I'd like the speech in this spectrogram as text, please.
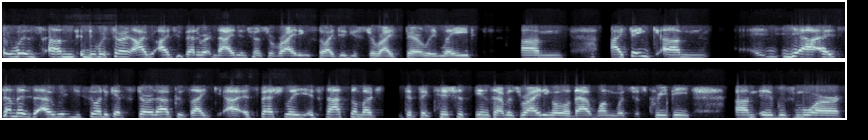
It was um, there was certain I, I do better at night in terms of writing, so I did used to write fairly late. Um, I think um, yeah, some of uh, you sort of get stirred up because, like, uh, especially it's not so much the fictitious scenes I was writing, although that one was just creepy. Um, it was more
